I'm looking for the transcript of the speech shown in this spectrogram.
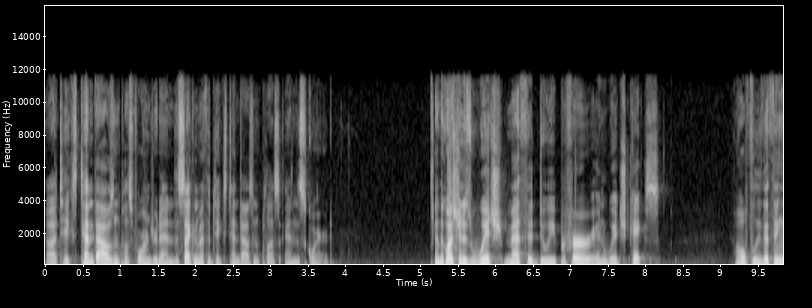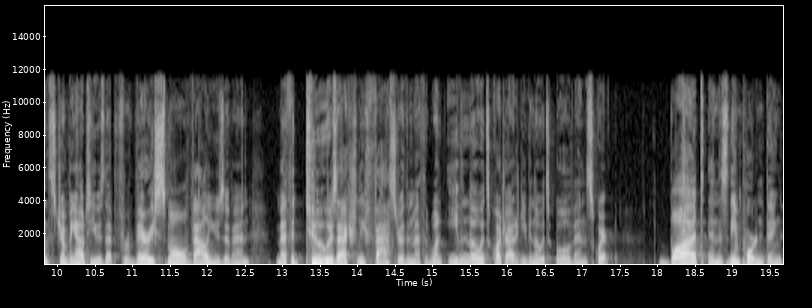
uh, takes 10,000 plus 400n. The second method takes 10,000 plus n squared. And the question is, which method do we prefer in which case? Hopefully the thing that's jumping out to you is that for very small values of n, method 2 is actually faster than method 1, even though it's quadratic, even though it's O of n squared. But, and this is the important thing,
